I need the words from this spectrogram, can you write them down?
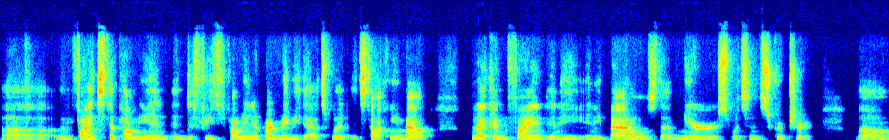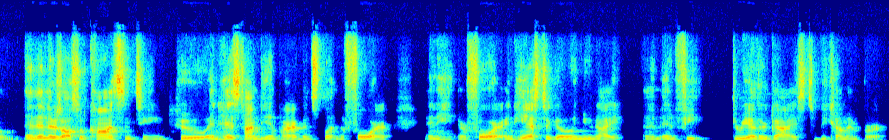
uh, and fights the Ptolemaic and defeats the Ptolemaic Empire, maybe that's what it's talking about. But I couldn't find any any battles that mirrors what's in scripture. Um, and then there's also Constantine, who in his time the empire had been split into four, and he, or four, and he has to go and unite and, and feed three other guys to become emperor.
